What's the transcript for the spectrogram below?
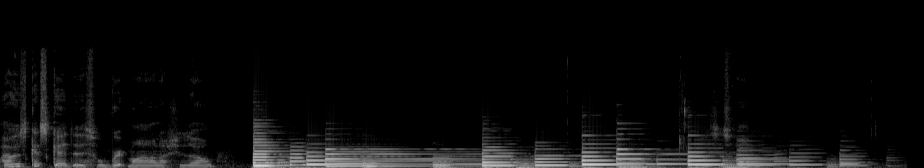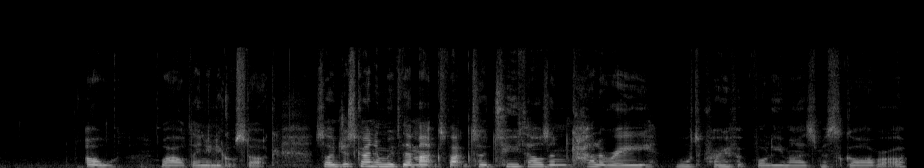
I always get scared that this will rip my eyelashes out. Wow, they nearly got stuck. So I'm just going in with the Max Factor 2000 calorie waterproof volumized mascara.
